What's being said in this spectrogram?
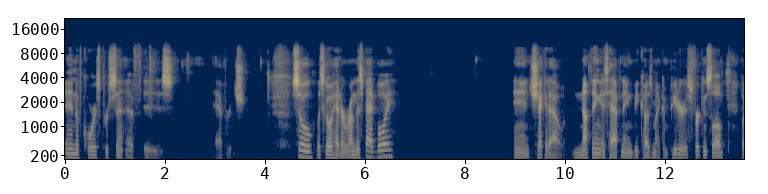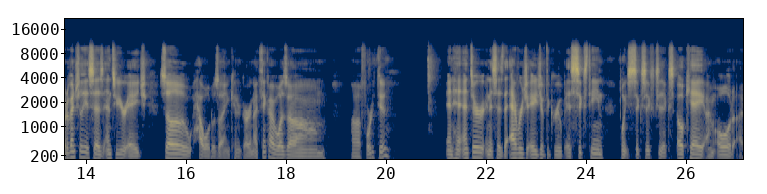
And of course percent %f is average. So let's go ahead and run this bad boy. And check it out. Nothing is happening because my computer is freaking slow. But eventually it says enter your age. So how old was I in kindergarten? I think I was um uh, 42 and hit enter and it says the average age of the group is 16.666 okay i'm old i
